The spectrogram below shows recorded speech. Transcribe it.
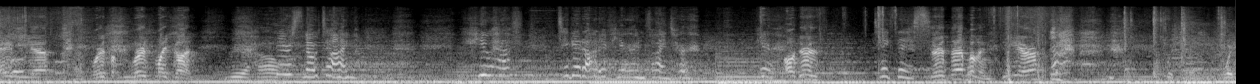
hey Mia. Where's where's my gun? Mia, There's no time. You have to get out of here and find her. Here, Oh, there's take this. there's Evelyn. Here. Wait,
